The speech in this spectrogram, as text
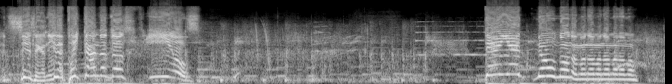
And seriously, I need to take down those eels! Dang it! No, no, no, no, no, no, no, no!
